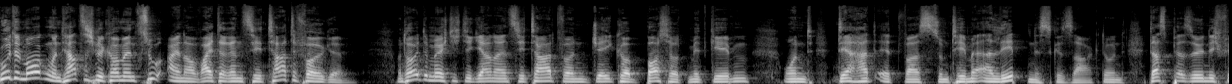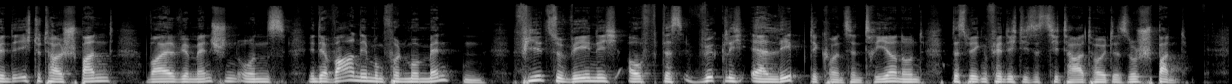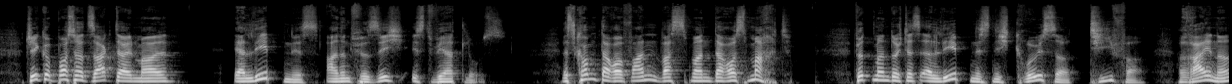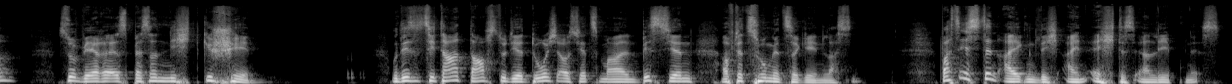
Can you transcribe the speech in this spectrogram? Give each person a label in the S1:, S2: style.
S1: Guten Morgen und herzlich willkommen zu einer weiteren Zitate-Folge. Und heute möchte ich dir gerne ein Zitat von Jacob Bossert mitgeben und der hat etwas zum Thema Erlebnis gesagt und das persönlich finde ich total spannend, weil wir Menschen uns in der Wahrnehmung von Momenten viel zu wenig auf das wirklich Erlebte konzentrieren und deswegen finde ich dieses Zitat heute so spannend. Jacob Bossert sagte einmal, Erlebnis an und für sich ist wertlos. Es kommt darauf an, was man daraus macht. Wird man durch das Erlebnis nicht größer, tiefer, reiner, so wäre es besser nicht geschehen. Und dieses Zitat darfst du dir durchaus jetzt mal ein bisschen auf der Zunge zergehen lassen. Was ist denn eigentlich ein echtes Erlebnis?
